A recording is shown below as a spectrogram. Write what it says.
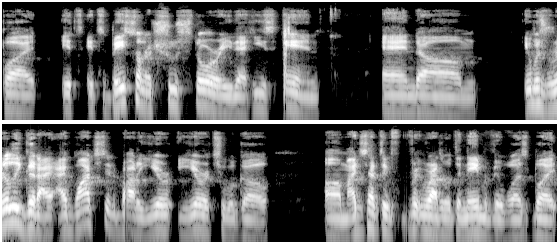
but it's it's based on a true story that he's in, and um, it was really good. I, I watched it about a year a year or two ago. Um, I just have to figure out what the name of it was, but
